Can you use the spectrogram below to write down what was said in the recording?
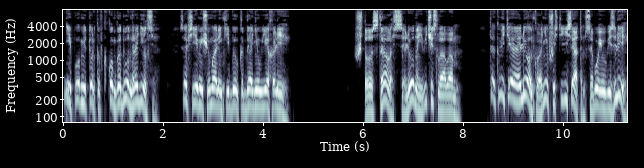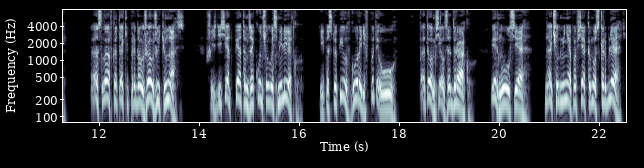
Не помню только, в каком году он родился. Совсем еще маленький был, когда они уехали. Что стало с Аленой и Вячеславом? Так ведь Аленку они в шестидесятом с собой увезли, а Славка так и продолжал жить у нас. В шестьдесят пятом закончил восьмилетку и поступил в городе в ПТУ. Потом сел за драку, вернулся, начал меня по-всякому оскорблять.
